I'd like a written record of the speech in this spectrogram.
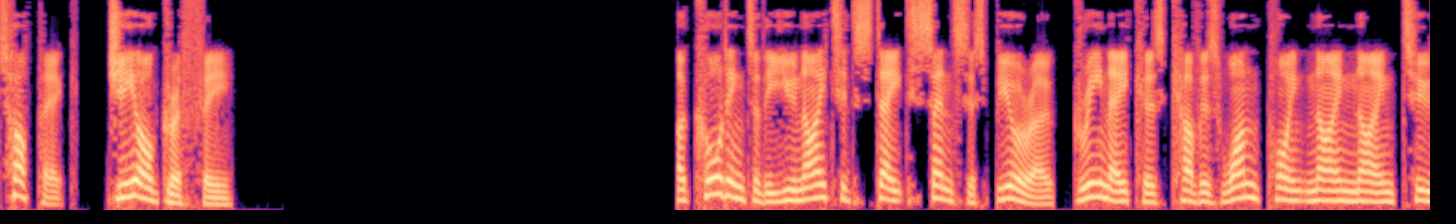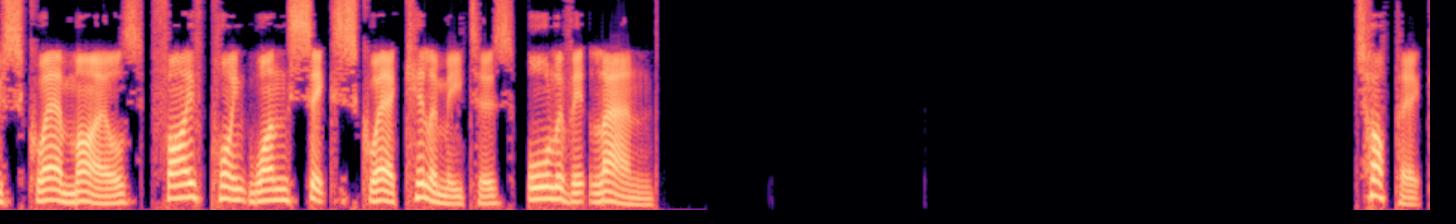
Topic: Geography. According to the United States Census Bureau, Greenacres covers 1.992 square miles, 5.16 square kilometers, all of it land. Topic:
